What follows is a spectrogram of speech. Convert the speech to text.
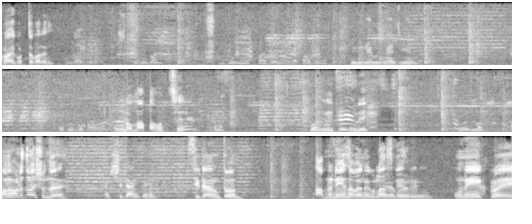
ক্রয় করতে পারেন। এগুলো মাপা হচ্ছে। হঠাৎ হঠাৎ তো শুনছে? সিটাংটন আপনি নিয়ে যাবেন এগুলো আজকে। উনি ক্রয়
